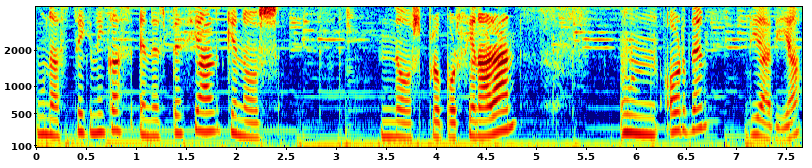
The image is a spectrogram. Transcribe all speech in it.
unas técnicas en especial que nos, nos proporcionarán un orden día a día.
